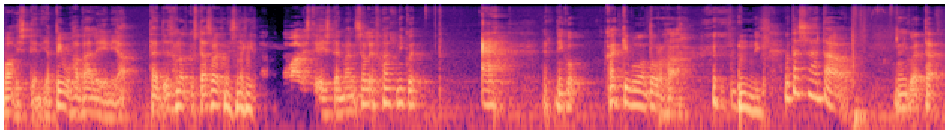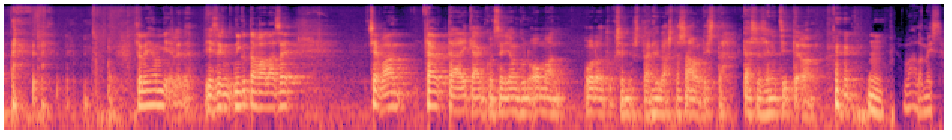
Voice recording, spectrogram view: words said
Vahvistin ja piuha väliin ja täytyy sanoa, että kun sitä soitti sitä vahvisti yhdistelmää, niin se oli vaan niin kuin, että äh, että niin kuin, kaikki muu on turhaa. Mm. no tässähän tää on. Niin kuin, että se oli ihan mieletön. Ja se, niin kuin tavallaan se, se vaan täyttää ikään kuin sen jonkun oman odotuksen jostain hyvästä soundista. Tässä se nyt sitten on. mm. Valmis.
